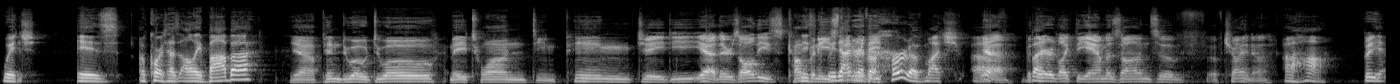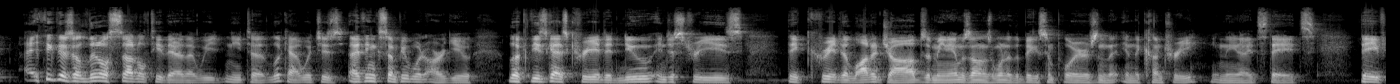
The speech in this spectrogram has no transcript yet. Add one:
which is of course has Alibaba. Yeah, Pinduoduo, Meituan, Dianping, JD. Yeah, there's all these These, companies we'd that I've never the, heard of much. Uh, yeah, but, they're like the Amazons of of China. uh huh. But Yeah. I think there's a little subtlety there that we need to look at, which is I think some people would argue look, these guys created new industries. They created a lot of jobs. I mean, Amazon is one of the biggest employers in the in the country, in the United States. They've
